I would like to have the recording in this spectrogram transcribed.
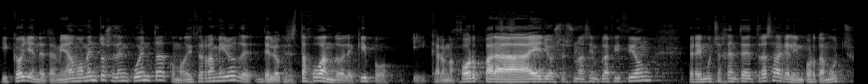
y que, oye, en determinado momento se den cuenta, como dice Ramiro, de, de lo que se está jugando el equipo. Y que a lo mejor para ellos es una simple afición, pero hay mucha gente detrás a la que le importa mucho.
